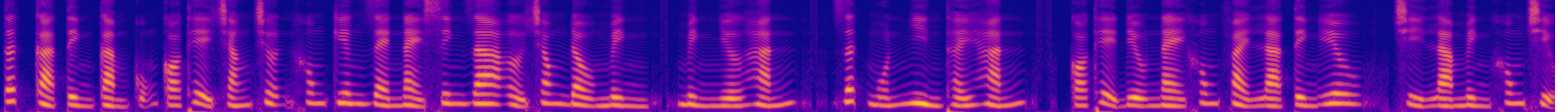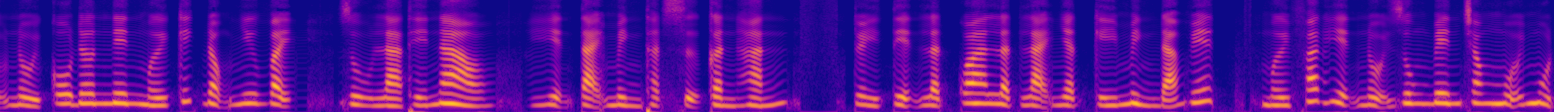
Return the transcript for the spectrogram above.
tất cả tình cảm cũng có thể trắng trợn không kiêng dè nảy sinh ra ở trong đầu mình. Mình nhớ hắn, rất muốn nhìn thấy hắn. Có thể điều này không phải là tình yêu, chỉ là mình không chịu nổi cô đơn nên mới kích động như vậy. Dù là thế nào, hiện tại mình thật sự cần hắn. Tùy tiện lật qua lật lại nhật ký mình đã viết, mới phát hiện nội dung bên trong mỗi một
